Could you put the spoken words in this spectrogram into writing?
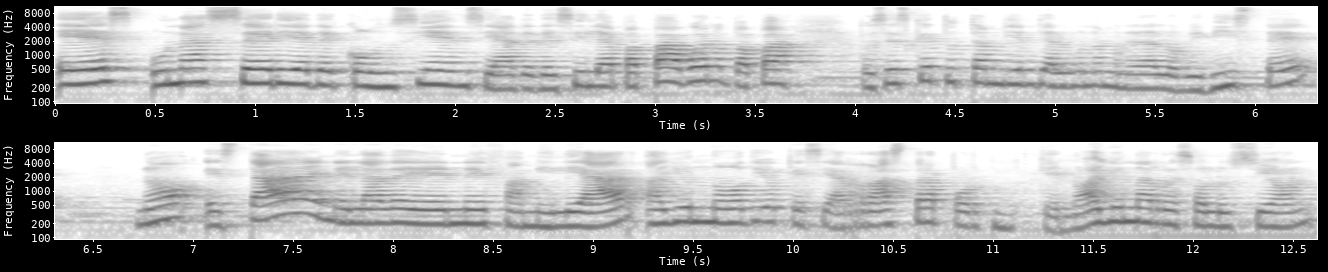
es una serie de conciencia de decirle a papá, bueno papá, pues es que tú también de alguna manera lo viviste, ¿no? Está en el ADN familiar, hay un odio que se arrastra porque no hay una resolución.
